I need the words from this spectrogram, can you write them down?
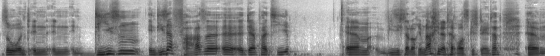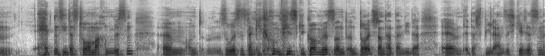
So, und in, in, in diesem, in dieser Phase äh, der Partie ähm, wie sich dann auch im Nachhinein herausgestellt hat, ähm, hätten sie das Tor machen müssen. Ähm, und so ist es dann gekommen, wie es gekommen ist. Und, und Deutschland hat dann wieder ähm, das Spiel an sich gerissen.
